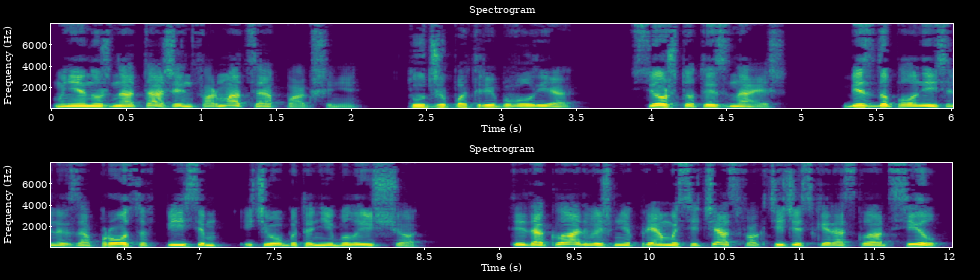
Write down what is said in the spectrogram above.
Мне нужна та же информация о Пакшине. Тут же потребовал я. Все, что ты знаешь. Без дополнительных запросов, писем и чего бы то ни было еще. Ты докладываешь мне прямо сейчас фактический расклад сил,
